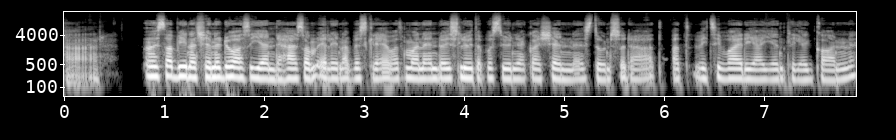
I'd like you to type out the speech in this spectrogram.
här. Sabina, känner du alltså igen det här som Elina beskrev, att man ändå i slutet på studien kan känna en stund sådär att, att vitsi, vad är det jag egentligen kan?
